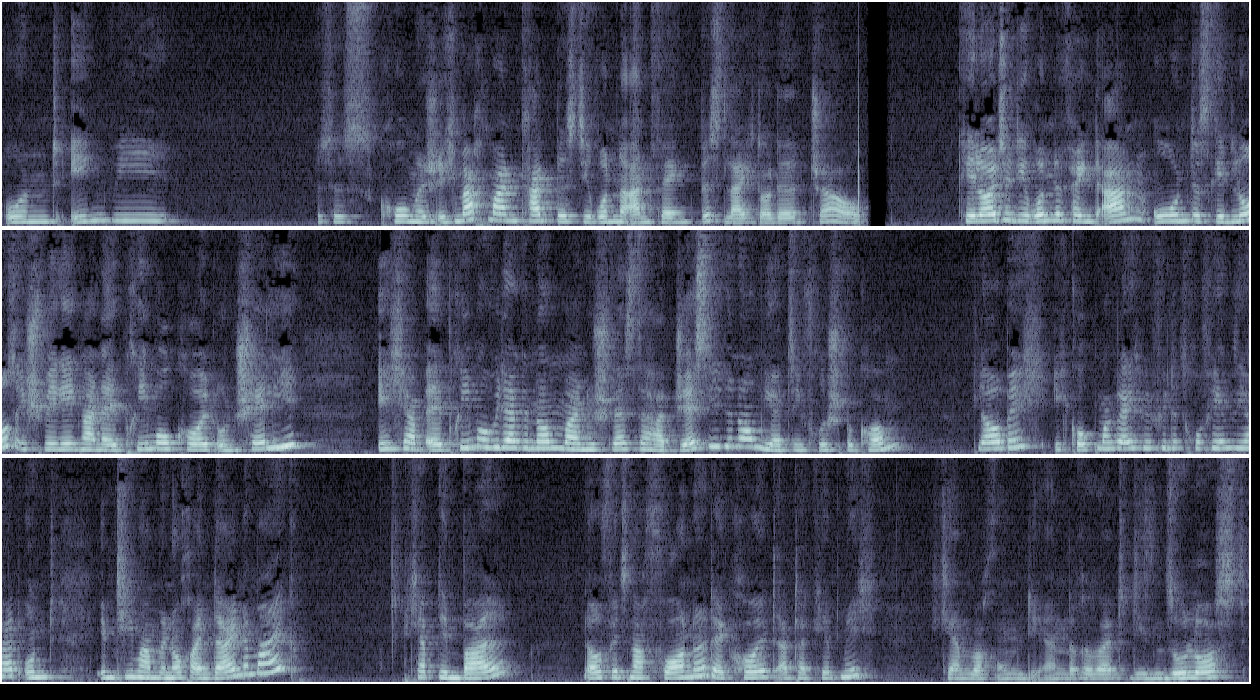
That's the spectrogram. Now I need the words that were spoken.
Und irgendwie ist es komisch. Ich mache mal einen Cut, bis die Runde anfängt. Bis gleich, Leute. Ciao. Okay, Leute, die Runde fängt an und es geht los. Ich spiele gegen einen El Primo, Colt und Shelly. Ich habe El Primo wieder genommen. Meine Schwester hat Jessie genommen. Die hat sie frisch bekommen. glaube ich. Ich gucke mal gleich, wie viele Trophäen sie hat. Und im Team haben wir noch einen Dynamike. Ich habe den Ball. Lauf jetzt nach vorne. Der Colt attackiert mich. Ich gehe einfach um die andere Seite. Die sind so lost.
